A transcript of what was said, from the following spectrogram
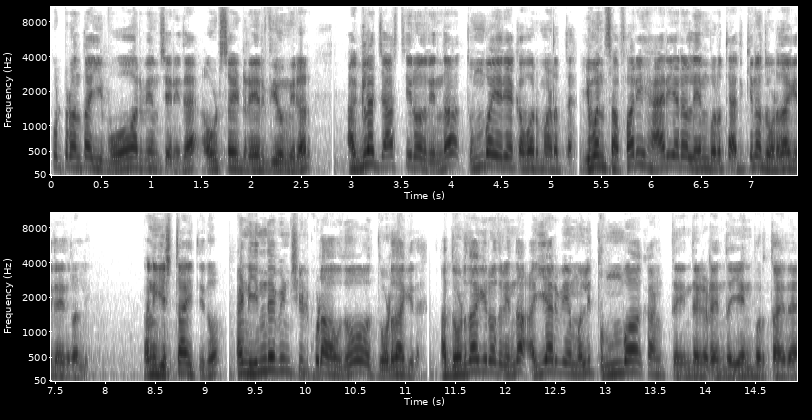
ಕೊಟ್ಟಿರುವಂತ ಈ ಓವರ್ ವಿಎಮ್ಸ್ ಏನಿದೆ ಔಟ್ ಸೈಡ್ ರೇರ್ ವ್ಯೂ ಮಿರರ್ ಅಗ್ಲ ಜಾಸ್ತಿ ಇರೋದ್ರಿಂದ ತುಂಬಾ ಏರಿಯಾ ಕವರ್ ಮಾಡುತ್ತೆ. ಇವನ್ ಸಫಾರಿ ಹ್ಯಾರಿಯರ್ ಅಲ್ಲಿ ಏನ್ ಬರುತ್ತೆ ಅದಕ್ಕಿಂತ ದೊಡ್ಡದಾಗಿದೆ ಇದರಲ್ಲಿ. ನನಗೆ ಇಷ್ಟ ಆಯ್ತು ಇದು. ಅಂಡ್ ಹಿಂದೆ ವಿಂಡ್ಶೀಲ್ಡ್ ಕೂಡ ಹೌದು, ದೊಡ್ಡದಾಗಿದೆ. ಅದು ದೊಡ್ಡದಾಗಿರೋದ್ರಿಂದ ಐ ಆರ್ ವಿ ಎಂ ಅಲ್ಲಿ ತುಂಬಾ ಕಾಣುತ್ತೆ ಹಿಂದೆಗಡೆಯಿಂದ ಏನ್ ಬರ್ತಾ ಇದೆ.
